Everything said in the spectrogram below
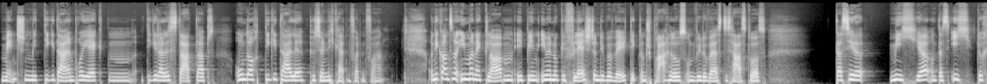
Menschen mit digitalen Projekten, digitale Startups und auch digitale Persönlichkeiten vor den Vorhang. Und ich kann es noch immer nicht glauben, ich bin immer nur geflasht und überwältigt und sprachlos und wie du weißt, das heißt was, dass ihr mich, ja, und dass ich durch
